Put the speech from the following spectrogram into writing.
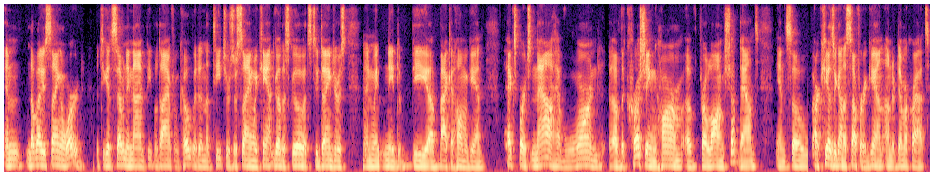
and nobody's saying a word. But you get 79 people dying from COVID, and the teachers are saying we can't go to school, it's too dangerous, and we need to be uh, back at home again experts now have warned of the crushing harm of prolonged shutdowns. And so our kids are going to suffer again under Democrats.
